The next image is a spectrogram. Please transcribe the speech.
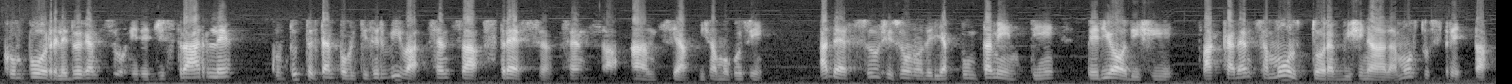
comporre le tue canzoni, registrarle con tutto il tempo che ti serviva senza stress, senza ansia, diciamo così. Adesso ci sono degli appuntamenti periodici a cadenza molto ravvicinata, molto stretta,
